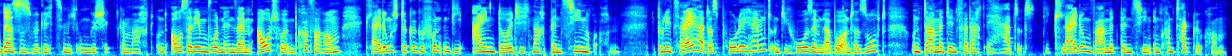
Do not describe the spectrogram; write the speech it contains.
Das ist wirklich ziemlich ungeschickt gemacht. Und außerdem wurden in seinem Auto im Kofferraum Kleidungsstücke gefunden, die eindeutig nach Benzin rochen. Die Polizei hat das Polohemd und die Hose im Labor untersucht und damit den Verdacht erhärtet. Die Kleidung war mit Benzin in Kontakt gekommen.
